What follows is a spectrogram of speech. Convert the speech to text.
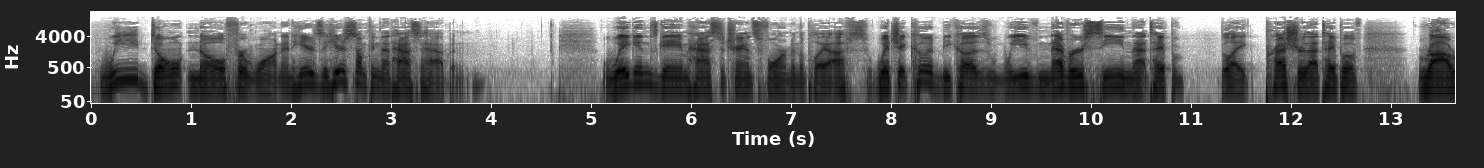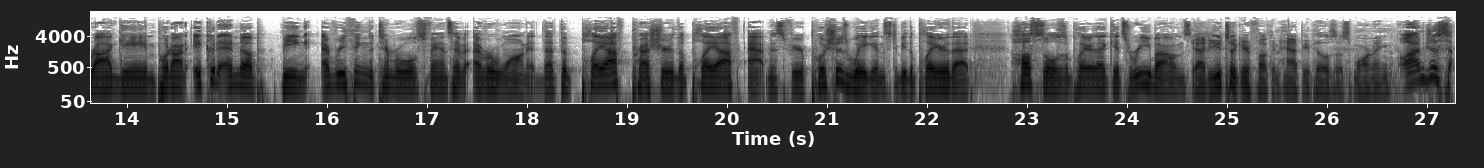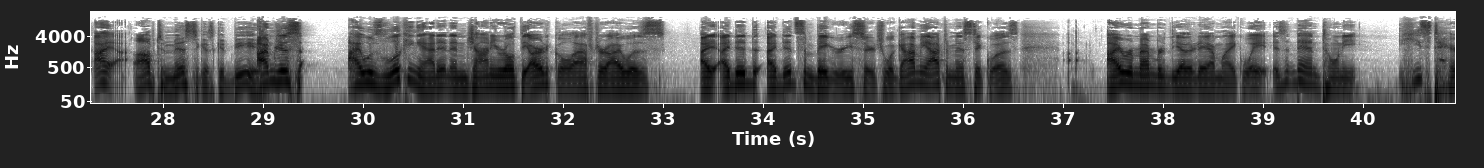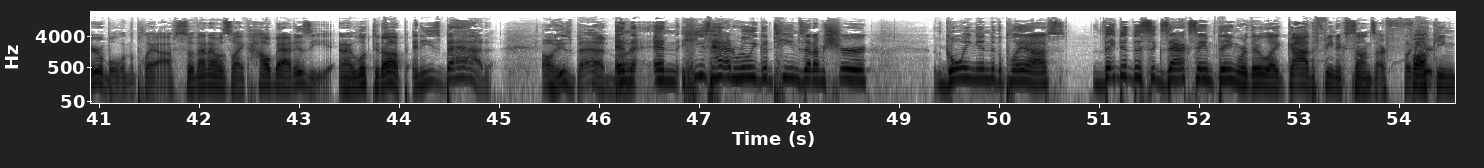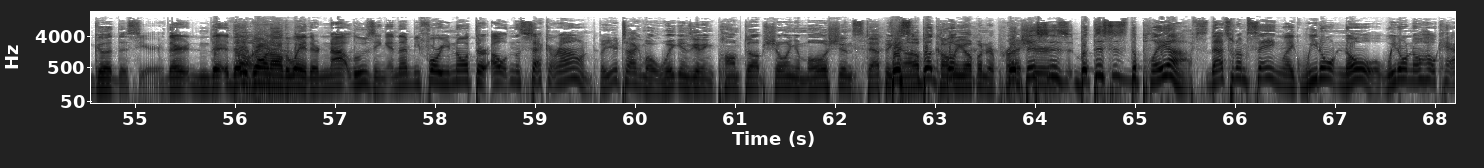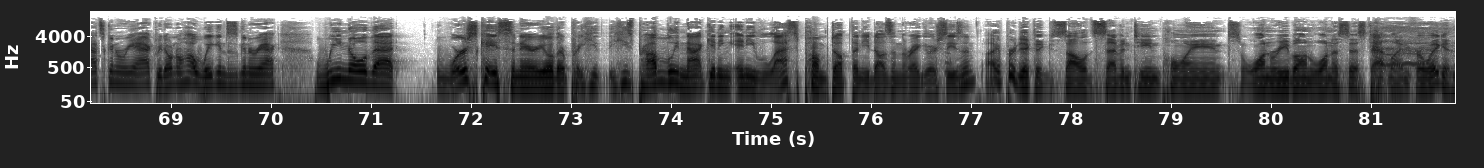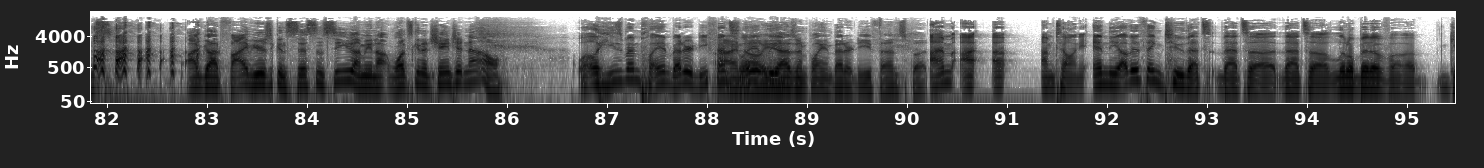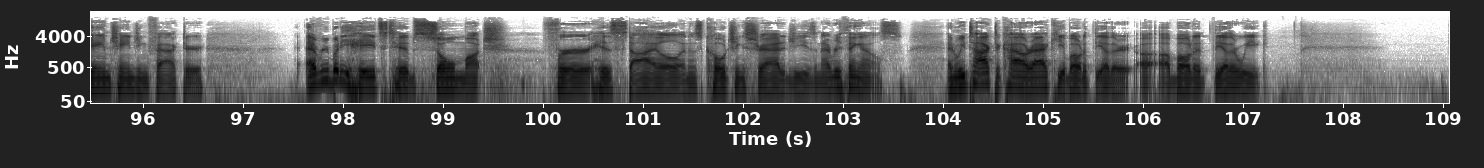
we don't know for one. And here's here's something that has to happen. Wiggins' game has to transform in the playoffs, which it could because we've never seen that type of like pressure, that type of rah rah game put on. It could end up being everything the Timberwolves fans have ever wanted. That the playoff pressure, the playoff atmosphere pushes Wiggins to be the player that hustles, the player that gets rebounds. Dad, you took your fucking happy pills this morning. I'm just I Optimistic as could be. I'm just I was looking at it and Johnny wrote the article after I was I, I did I did some big research. What got me optimistic was I remembered the other day I'm like, wait, isn't D'Antoni he's terrible in the playoffs. So then I was like, how bad is he? And I looked it up and he's bad. oh, he's bad. But And and he's had really good teams that I'm sure going into the playoffs they did this exact same thing where they're like, God, the Phoenix Suns are But fucking good this year. They're they're, they're Oh, going yeah. all the way. They're not losing. And then before you know it, they're out in the second round. But you're talking about Wiggins getting pumped up, showing emotion, stepping This- up, but- coming but- up under pressure. But this is but this is the playoffs. That's what I'm saying. Like we don't know. We don't know how KAT's going to react. We don't know how Wiggins is going to react. We know that worst case scenario, they're he, he's probably not getting any less pumped up than he does in the regular season. I predict a solid 17 points, one rebound, one assist stat line for Wiggins. I've got five years of consistency. I mean, uh, what's going to change it now? Well, he's been playing better defense I know lately. he has been playing better defense, but I'm I, I I'm telling you. And the other thing too that's that's a that's a little bit of a game changing factor. Everybody hates Thibs so much for his style and his coaching strategies and everything else. And we talked to Kyle Radke about it the other uh, about it the other week.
